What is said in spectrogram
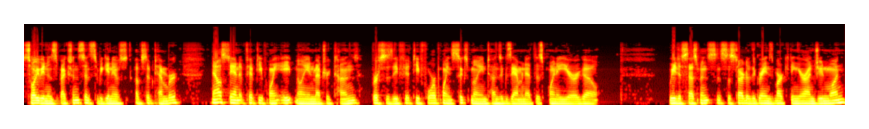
Soybean inspections since the beginning of, of, September now stand at 50.8 million metric tons versus the 54.6 million tons examined at this point a year ago. Wheat assessments since the start of the grains marketing year on June 1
